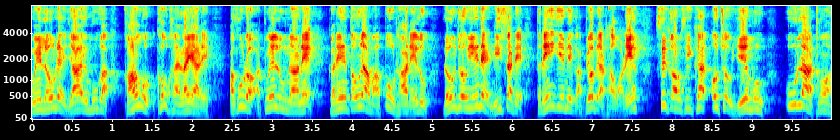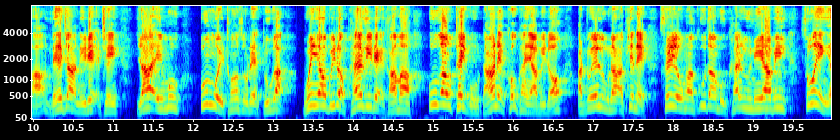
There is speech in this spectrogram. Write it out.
ဝင်လုံးတဲ့ယာယီမှုကခေါင်းကိုအခုတ်ခံလိုက်ရတယ်အခုတော့အတွင်းလူနာနဲ့ဂရင်300မှာပို့ထားတယ်လို့လုံခြုံရေးနဲ့နှီးဆက်တဲ့သတင်းရင်းမြစ်ကပြောပြထားပါတယ်စစ်ကောင်စီခန့်အုပ်ချုပ်ရေးမှုဦးလာထွန်းဟာလဲကျနေတဲ့အချိန်ယာအိမ် မှုဦးငွေထွန်းဆိုတဲ့သူကဝင်ရောက်ပြီးတော့ဖမ်းဆီးတဲ့အခါမှာဦးကောင်းထိတ်ကိုဓာတ်နဲ့ခုတ်ခံရပြီးတော့အတွင်းလူနာအဖြစ်နဲ့ဆေးရုံမှာကုသမှုခံယူနေရပြီးစိုးရင်ရ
